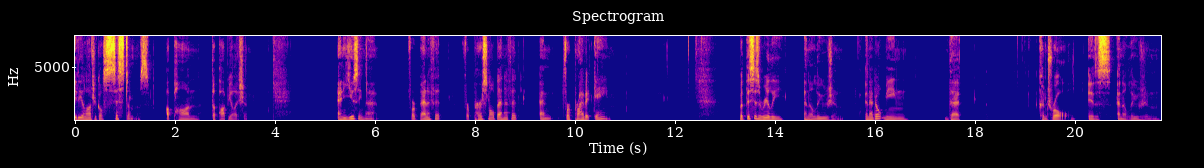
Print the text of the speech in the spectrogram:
ideological systems upon the population. And using that for benefit, for personal benefit, and for private gain. But this is really an illusion. And I don't mean that control is an illusion.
